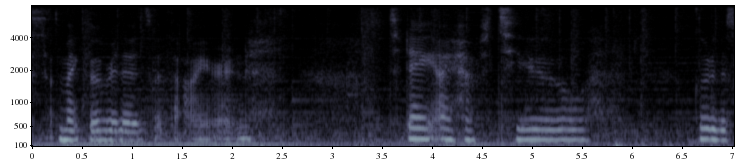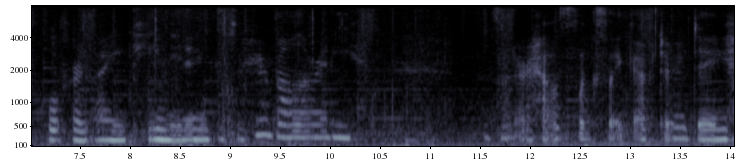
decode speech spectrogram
so I might go over those with the iron. Today I have to go to the school for an IEP meeting. Is a hairball already? That's what our house looks like after a day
